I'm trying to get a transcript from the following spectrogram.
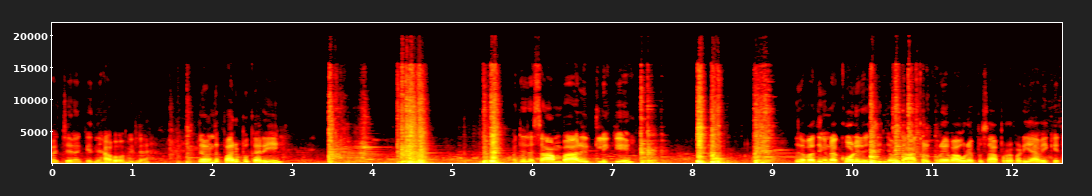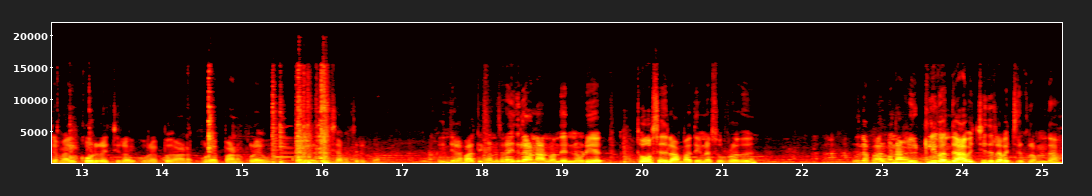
வச்சு எனக்கு ஞாபகம் இல்லை. இதில் வந்து பருப்பு கறி. மற்ற சாம்பார் இட்லிக்கு. இதில் பார்த்தீங்கன்னா கோழி இறைச்சி. இங்கே வந்து ஆக்கள் குறைவாக உரைப்பு சாப்பிட்றபடியே அவைக்கேற்ற மாதிரி கோழி இறைச்சி உரைப்பான உரைப்பான குறைவு கோழி இறைச்சி சமைச்சிருக்கேன். இதில் பார்த்தீங்கன்னு சொன்னால் இதெல்லாம் நான் வந்து என்னுடைய தோசை இதெல்லாம் பார்த்தீங்கன்னா சுடுறது. இதில் பாருங்கள் நாங்கள் இட்லி வந்து அவிச்சு இதில் வச்சுருக்குறோம் தான்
